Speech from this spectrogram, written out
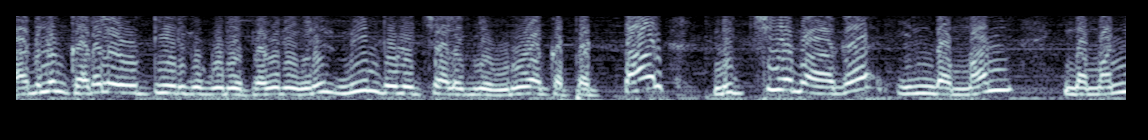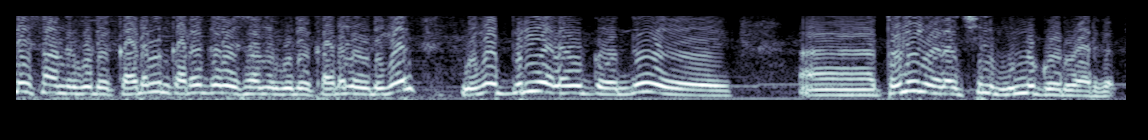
கடலும் கடலை ஒட்டி இருக்கக்கூடிய பகுதிகளில் மீன் தொழிற்சாலை இங்கே உருவாக்கப்பட்டால் நிச்சயமாக இந்த மண் இந்த மண்ணை சார்ந்தக்கூடிய கடலும் கடற்கரை சார்ந்தக்கூடிய கடலோடிகள் மிகப்பெரிய அளவுக்கு வந்து தொழில் வளர்ச்சியில் முன்னுக்கு வருவார்கள்.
